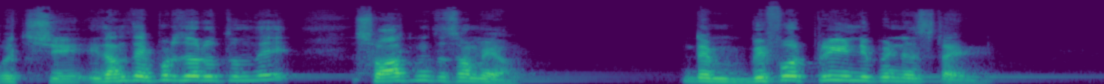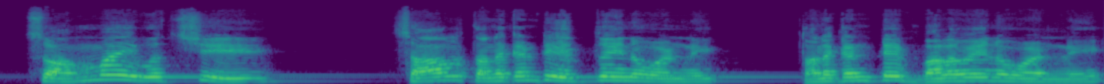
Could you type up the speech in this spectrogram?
వచ్చి ఇదంతా ఎప్పుడు జరుగుతుంది? స్వాతంత్ర సమయం. అంటే before pre independence time so అమ్మాయి వచ్చి చాలా తనకంటే ఎత్తైన వాడిని తనకంటే బలమైన వాడిని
